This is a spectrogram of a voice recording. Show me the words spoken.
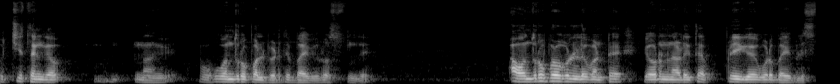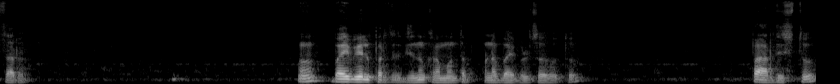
ఉచితంగా మనకి ఒక వంద రూపాయలు పెడితే బైబిల్ వస్తుంది. ఆ వంద రూపాయలు కూడా లేవంటే ఎవరన్నా అడిగితే ఫ్రీగా కూడా బైబిల్ ఇస్తారు. బైబిల్ ప్రతి దినం క్రమం తప్పకుండా బైబిల్ చదువుతూ ప్రార్థిస్తూ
